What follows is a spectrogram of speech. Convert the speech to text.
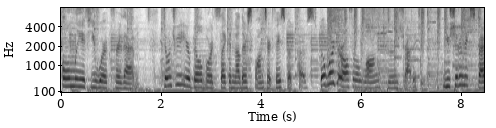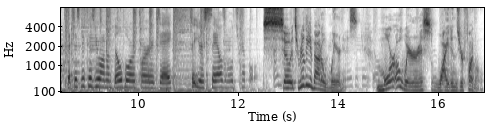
only if you work for them. Don't treat your billboards like another sponsored Facebook post. Billboards are also a long term strategy. You shouldn't expect that just because you're on a billboard for a day, that your sales will triple. So it's really about awareness. More awareness widens your funnel.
